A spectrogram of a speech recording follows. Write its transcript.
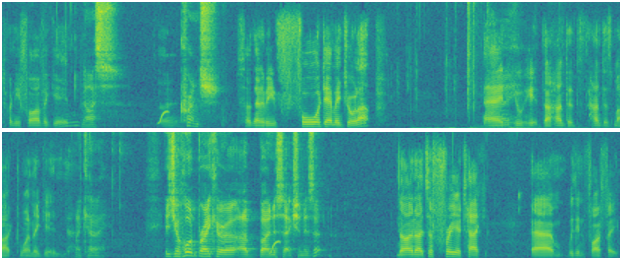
Twenty-five again. Nice. So, Crunch. so that'll be four damage all up, and Okay. he'll hit the hunter's hunter's marked one again. Okay. Is your Horde Breaker a, a bonus action, is it? No, no, it's a free attack um, within five feet.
